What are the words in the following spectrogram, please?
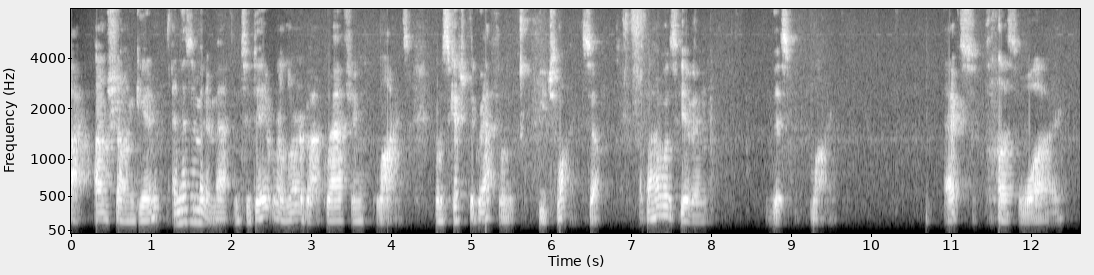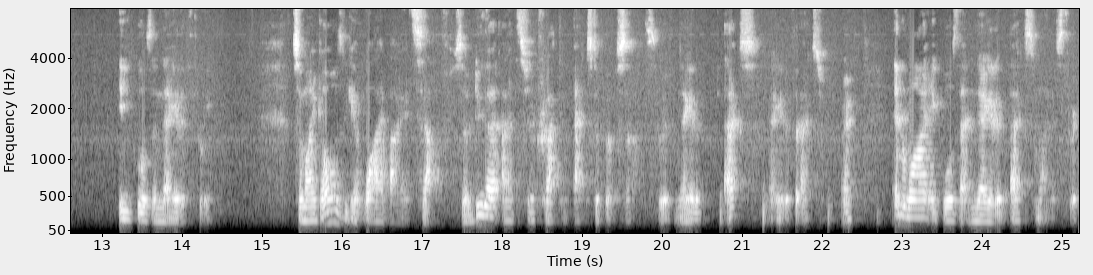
Hi, I'm Sean Gannon, and this is Minute Math, and today we're going to learn about graphing lines. We're going to sketch the graph of each line. So, if I was given this line, x plus y equals a negative 3. So my goal is to get y by itself. So to do that, I have to subtract an x to both sides. So we have negative x, negative x, right? And y equals that negative x minus 3.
